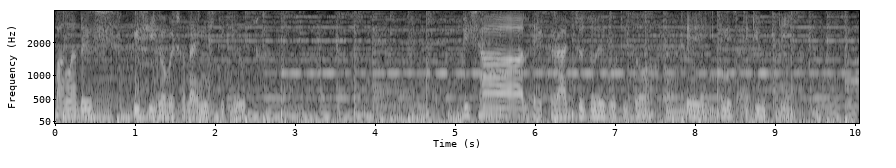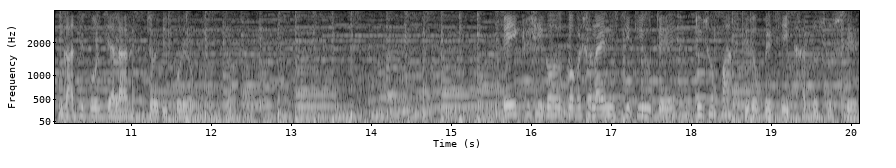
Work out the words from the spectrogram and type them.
বাংলাদেশ কৃষি গবেষণা ইনস্টিটিউট। বিশাল এক রাজ্য জুড়ে গঠিত এই ইনস্টিটিউটটি গাজীপুর জেলার জয়দীপুরে অবস্থিত। এই কৃষি গবেষণা ইনস্টিটিউটে দুশো পাঁচটিরও বেশি খাদ্যশস্যের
